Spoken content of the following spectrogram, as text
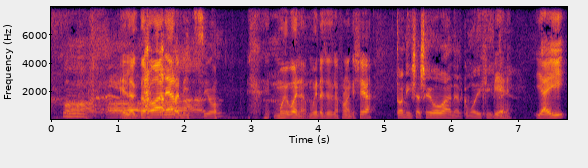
el Doctor Banner. Buenísimo. Muy buena, muy graciosa la forma en que llega. Tony ya llegó Banner, como dijiste. Viene. Y ahí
